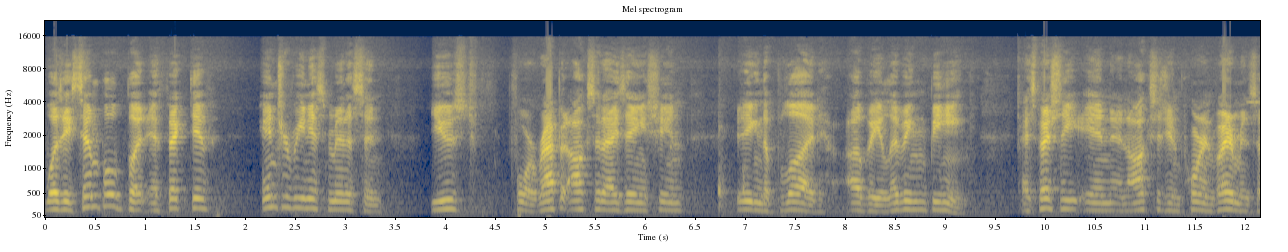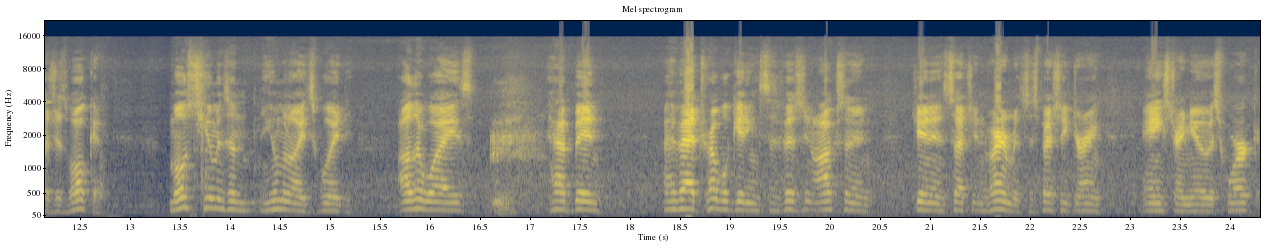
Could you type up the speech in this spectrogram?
was a simple but effective intravenous medicine used for rapid oxidation in the blood of a living being, especially in an oxygen-poor environment such as Vulcan. Most humans and humanoids would otherwise have been have had trouble getting sufficient oxygen in such environments, especially during any strenuous work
